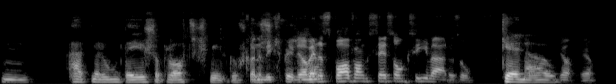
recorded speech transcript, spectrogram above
Mhm. Hat man um den ersten Platz gespielt. Auf Können mitspielen. Ja, wenn es vor Anfang Saison gewesen wäre. So. Genau, Ja, ja.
